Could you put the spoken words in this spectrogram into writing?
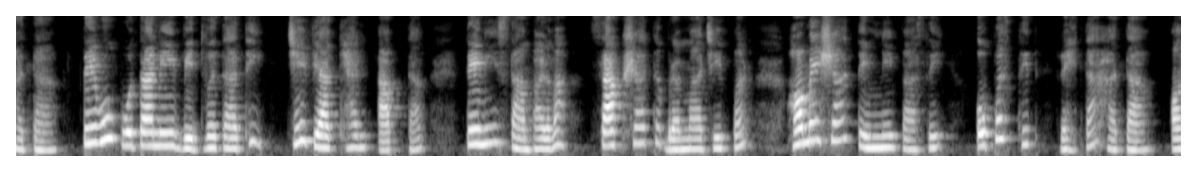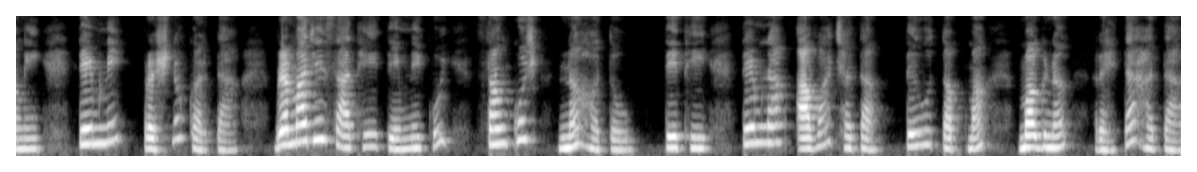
હતા. તેઓ પોતાની વિદ્વતાથી જે વ્યાખ્યાન આપતા તેની સાંભળવા સાક્ષાત બ્રહ્માજી પણ હંમેશા તેમની પાસે ઉપસ્થિત રહેતા હતા અને તેમને પ્રશ્નો કરતા. બ્રહ્માજી સાથે તેમને કોઈ સંકોચ ન હતો. તેથી તેમના આવવા છતાં તેઓ તપમાં મગ્ન રહેતા હતા.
